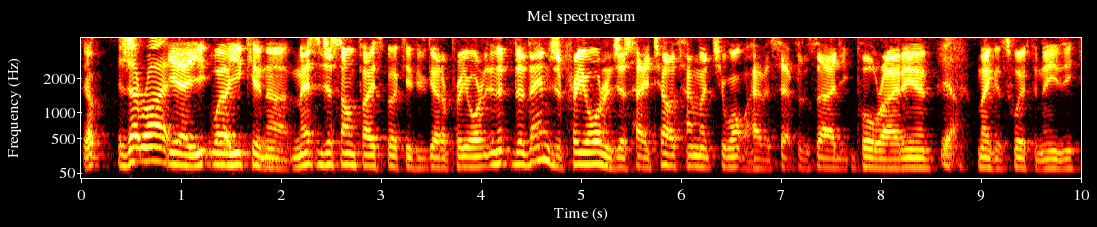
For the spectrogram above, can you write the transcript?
Call. Yep. Is that right? Yeah, you, well, you can uh, message us on Facebook if you've got a pre-order. And the, the advantage of pre-order is just, hey, tell us how much you want. We'll have it set for the side. You can pull right in. Yeah. Make it swift and easy.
